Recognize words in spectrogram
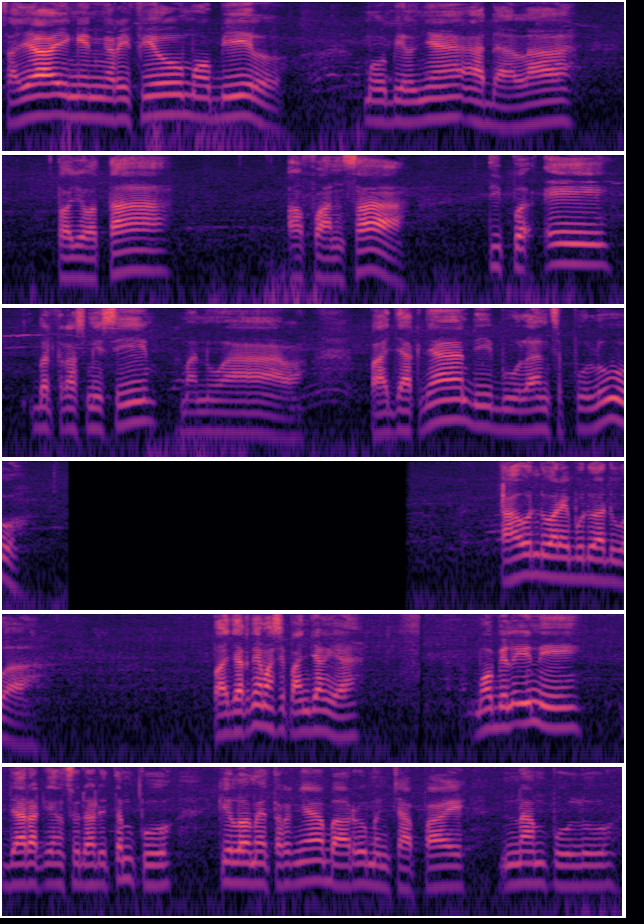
Saya ingin nge-review mobil. Mobilnya adalah Toyota Avanza tipe E bertransmisi manual. Pajaknya di bulan 10 tahun 2022. Pajaknya masih panjang ya. Mobil ini jarak yang sudah ditempuh kilometernya baru mencapai 61.000.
